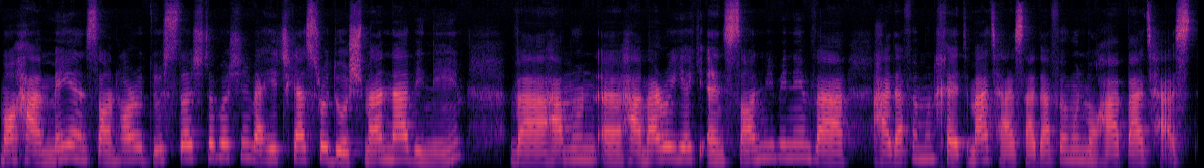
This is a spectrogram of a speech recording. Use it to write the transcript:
ما همه انسان ها رو دوست داشته باشیم و هیچ کس رو دشمن نبینیم و همون همه رو یک انسان می‌بینیم و هدفمون خدمت هست هدفمون محبت هست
